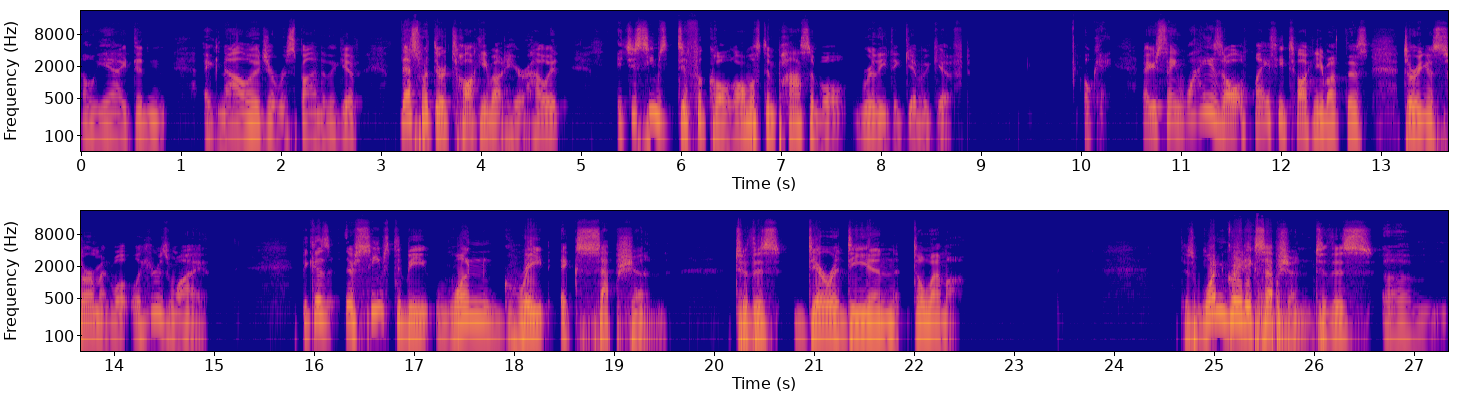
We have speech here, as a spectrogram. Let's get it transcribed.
oh yeah, I didn't acknowledge or respond to the gift. That's what they're talking about here. How it it just seems difficult, almost impossible, really, to give a gift. Okay. Now you're saying, why is all why is he talking about this during a sermon? Well, well, here's why because there seems to be one great exception to this Derridean dilemma. There's one great exception to this um,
